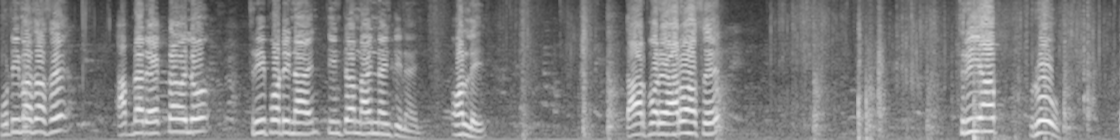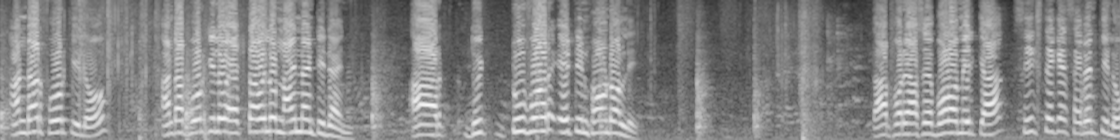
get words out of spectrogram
পুঁটি মাছ আছে, আপনার একটা হইল থ্রি ফর্টি নাইন তিনটা নাইন নাইনটি নাইন অনলি তারপরে আরও আছে থ্রি আপ রো under four kilo under four kilo একটা হইল নাইন নাইনটি নাইন আর দুই two for eighteen pound only তারপরে আছে বড় মির্কা সিক্স থেকে সেভেন কিলো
